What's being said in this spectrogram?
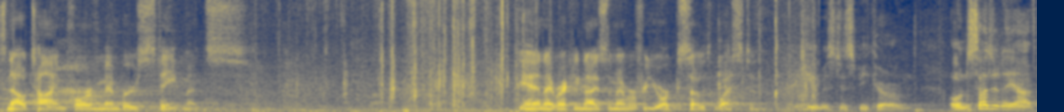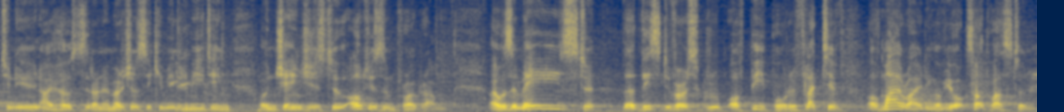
It's now time for members' statements. Again, I recognize the member for York South-Weston. Thank you, Mr. Speaker. On Saturday afternoon, I hosted an emergency community meeting on changes to autism program. I was amazed that this diverse group of people, reflective of my riding of York South-Weston,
